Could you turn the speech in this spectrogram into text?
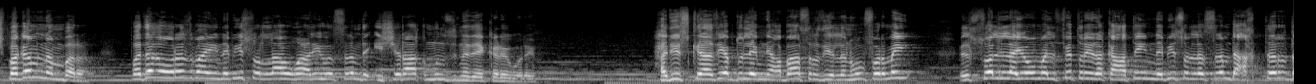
شپږم نمبر په دغه ورځ باندې نبی صلی الله علیه وسلم د اشراق منځ نه دی کړی وره حدیث کې راځي عبد الله ابن عباس رضی الله عنه فرمایي صلی یوم الفطر رکعتین نبی صلی الله علیه وسلم د اختر د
